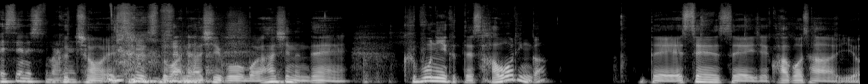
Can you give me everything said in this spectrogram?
SNS도 많이 하시고. 그쵸 SNS도 많이 하시고 뭐 하시는데 그분이 그때 4월인가 그때 SNS에 이제 과거사 이거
